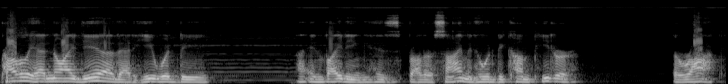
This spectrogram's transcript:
probably had no idea that he would be uh, inviting his brother Simon, who would become Peter, the rock.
